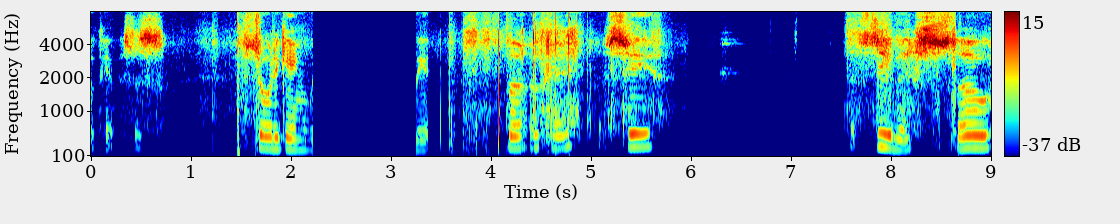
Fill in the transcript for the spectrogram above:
okay, this is sort of weird, but okay. Let's see. Let's see this. So,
